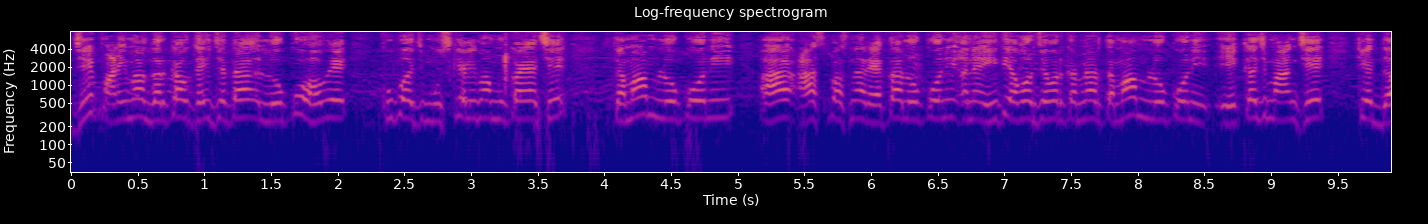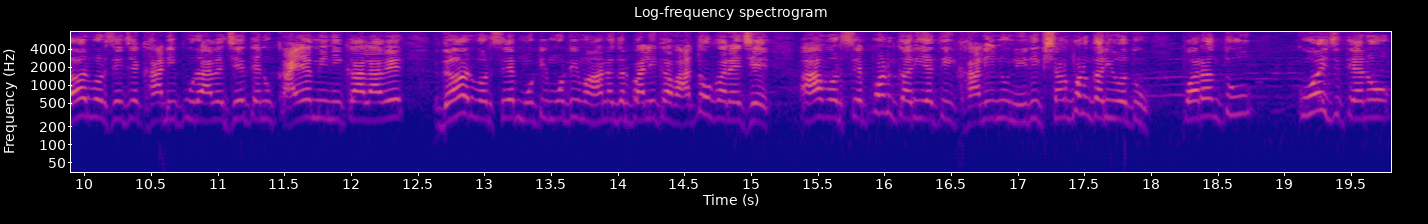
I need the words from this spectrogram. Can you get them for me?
જે પાણીમાં ગરકાવ થઈ જતા લોકો હવે ખૂબ જ મુશ્કેલીમાં મુકાયા છે. તમામ લોકોની આ આસપાસના રહેતા લોકોની અને અહીંથી અવરજવર કરનાર તમામ લોકોની એક જ માંગ છે કે દર વર્ષે જે ખાડીપુર આવે છે તેનું કાયમી નિકાલ આવે. દર વર્ષે મોટી મોટી મહાનગરપાલિકા વાતો કરે છે. આ વર્ષે પણ કરી હતી, ખાડીનું નિરીક્ષણ પણ કર્યું હતું. પરંતુ કોઈ જ તેનો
